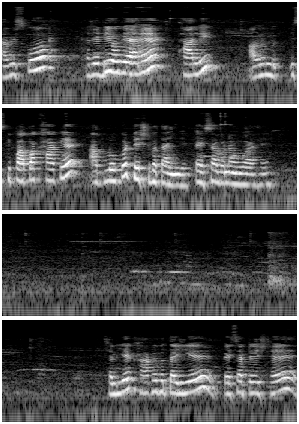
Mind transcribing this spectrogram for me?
अब इसको रेडी हो गया है थाली। अब इसके पापा खा के आप लोग को टेस्ट बताएँगे, कैसा बना हुआ है। चलिए खा के बताइए कैसा टेस्ट है?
